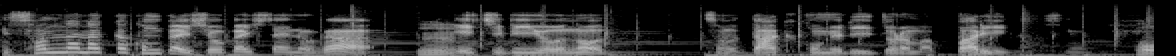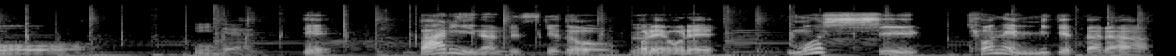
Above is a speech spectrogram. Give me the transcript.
でそんな中、今回紹介したいのが、うん。うん。HBO のそのダークコメディドラマ、バリーなんですね。おーいいね。で、バリーなんですけど、これうん俺、もし去年見てたら、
